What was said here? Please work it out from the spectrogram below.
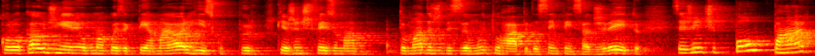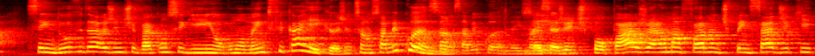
colocar o dinheiro em alguma coisa que tenha maior risco, porque a gente fez uma tomada de decisão muito rápida sem pensar direito, se a gente poupar sem dúvida a gente vai conseguir em algum momento ficar rico. A gente só não sabe quando. Só não sabe quando, é isso Mas aí. se a gente poupar, já é uma forma de pensar de que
